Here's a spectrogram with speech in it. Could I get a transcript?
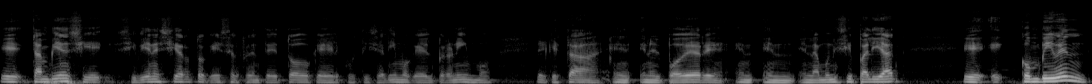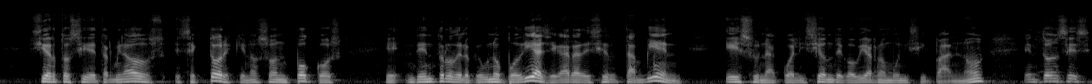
eh, también si, si bien es cierto que es el frente de todo, que es el justicialismo, que es el peronismo, el que está en, el poder en, en, en la municipalidad, eh, conviven ciertos y determinados sectores, que no son pocos, eh, dentro de lo que uno podría llegar a decir también es una coalición de gobierno municipal, ¿no? Entonces,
